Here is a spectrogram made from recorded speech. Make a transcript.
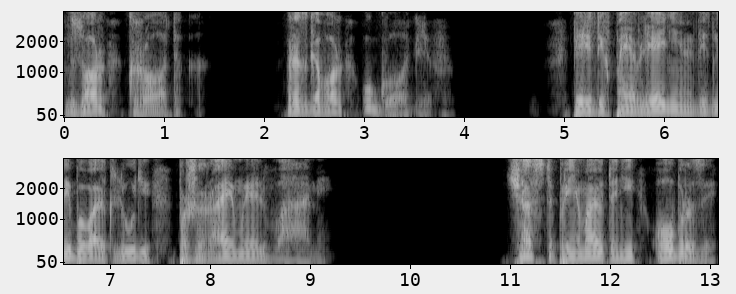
взор кроток, разговор угодлив. Перед их появлением видны бывают люди, пожираемые львами. Часто принимают они образы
